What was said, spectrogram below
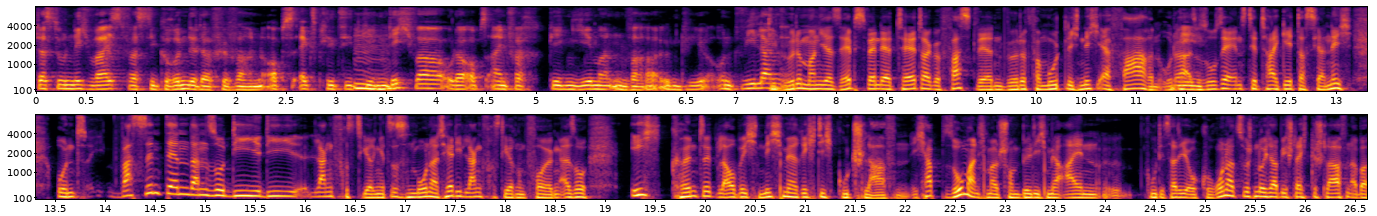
dass du nicht weißt, was die Gründe dafür waren. Ob es explizit Mhm. gegen dich war oder ob es einfach gegen jemanden war irgendwie. Und wie lange. Die würde man ja selbst, wenn der Täter gefasst werden würde, vermutlich nicht erfahren, oder? Nee. Also so sehr ins Detail geht das ja nicht. Und was sind denn dann so die, die langfristigeren, jetzt ist es ein Monat her, die langfristigeren Folgen? Also ich könnte, glaube ich, nicht mehr richtig gut schlafen. Ich habe so manchmal schon, bilde ich mir ein, äh, gut, jetzt hatte ich auch Corona zwischendurch, habe ich schlecht geschlafen, aber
